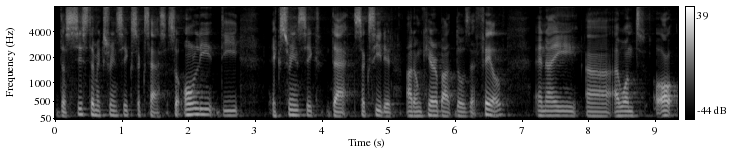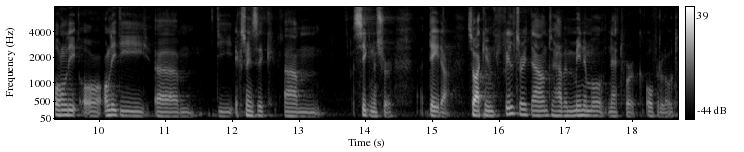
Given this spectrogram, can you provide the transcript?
the system extrinsic success. So only the extrinsic that succeeded. I don't care about those that failed, and I uh, I want only only the um, the extrinsic um, signature data. So I can filter it down to have a minimal network overload.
